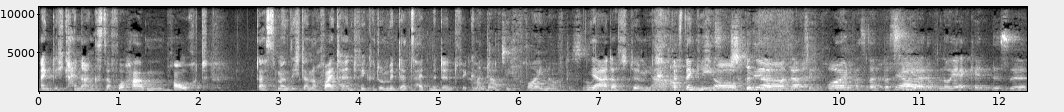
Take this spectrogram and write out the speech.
eigentlich keine Angst davor haben braucht, dass man sich dann auch weiterentwickelt und mit der Zeit mitentwickelt. Man darf sich freuen auf das Neue. Ja, das stimmt. Ja, das denke ich auch. Ja. Man darf sich freuen, was dann passiert, ja. auf neue Erkenntnisse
